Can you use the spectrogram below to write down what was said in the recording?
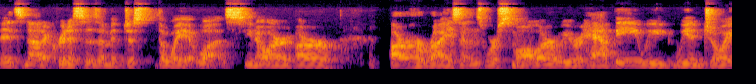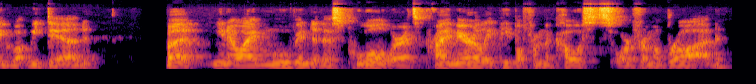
it's not a criticism, it's just the way it was. You know, our our our horizons were smaller. We were happy. We we enjoyed what we did. But, you know, I move into this pool where it's primarily people from the coasts or from abroad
